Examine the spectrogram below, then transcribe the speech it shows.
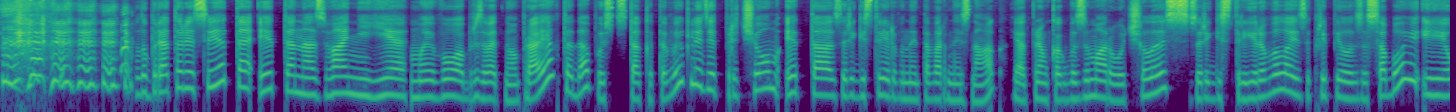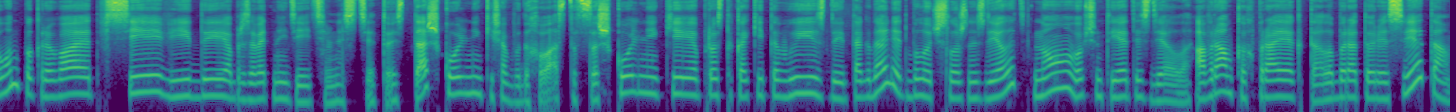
Лаборатория света — это название моего образовательного проекта, да, пусть так это выглядит. Причем это зарегистрированный товарный знак. Я прям как бы заморочилась, зарегистрировала и закрепила за собой, и он покрывает все виды образовательной деятельности. То есть дошкольники, сейчас буду хвастаться, школьники, просто какие-то выезды и так далее. Это было очень сложно сделать, но, в общем-то, я это сделала. А в рамках проекта «Лаборатория света»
